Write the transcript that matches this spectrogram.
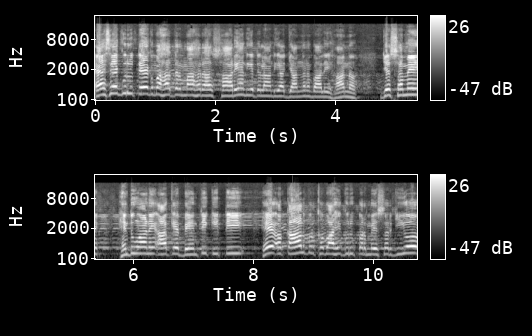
ਐਸੇ ਗੁਰੂ ਤੇਗ ਬਹਾਦਰ ਮਹਾਰਾਜ ਸਾਰਿਆਂ ਦੀਆਂ ਦਿਲਾਂ ਦੀਆਂ ਜਾਣਨ ਵਾਲੇ ਹਨ, ਜਿਸ ਸਮੇਂ ਹਿੰਦੂਆਂ ਨੇ ਆ ਕੇ ਬੇਨਤੀ ਕੀਤੀ, ਹੈ ਅਕਾਲ ਪੁਰਖ ਵਾਹਿਗੁਰੂ ਪਰਮੇਸ਼ਰ ਜੀਓ,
